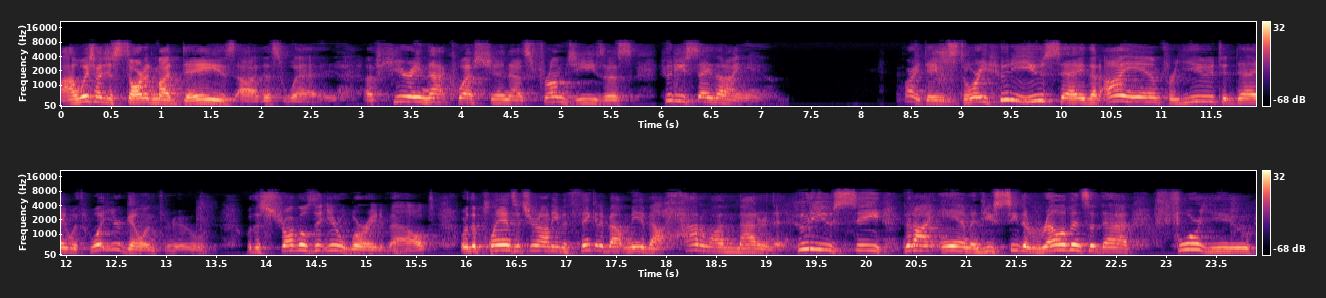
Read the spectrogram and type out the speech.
I wish I just started my days uh, this way of hearing that question as from Jesus Who do you say that I am? All right, David Story, who do you say that I am for you today with what you're going through, with the struggles that you're worried about, or the plans that you're not even thinking about me about? How do I matter in that? Who do you see that I am? And do you see the relevance of that for you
